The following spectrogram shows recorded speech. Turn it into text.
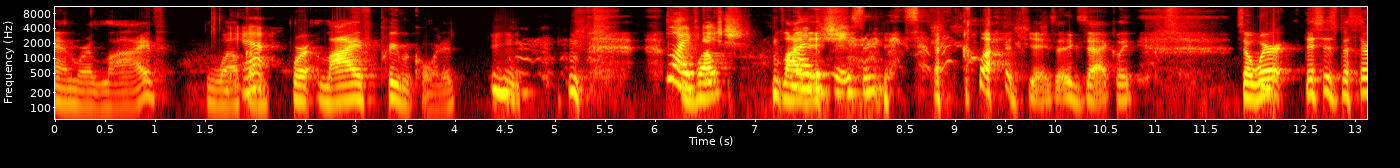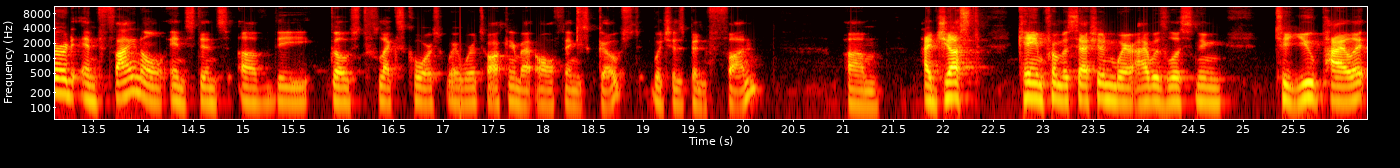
and we're live. Welcome. Yeah. We're live pre-recorded. Mhm. Live-ish. Well, Live Live adjacent. live adjacent, exactly. So we're this is the third and final instance of the Ghost Flex course where we're talking about all things Ghost, which has been fun. Um, I just came from a session where I was listening to you pilot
